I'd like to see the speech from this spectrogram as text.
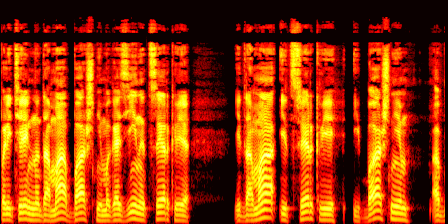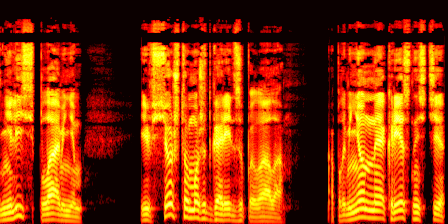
полетели на дома, башни, магазины, церкви, и дома, и церкви, и башни обнялись пламенем, и все, что может гореть, запылало. Опламененные окрестности,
